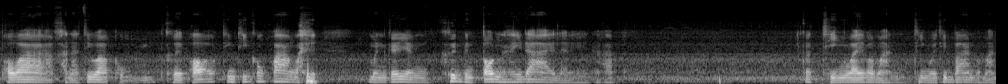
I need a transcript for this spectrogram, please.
เพราะว่าขณะที่ว่าผมเคยเพาะทิ้งๆคว้างๆไว้ มันก็ยังขึ้นเป็นต้นให้ได้เลยนะครับ ก็ทิ้งไว้ประมาณ ทิ้งไว้ที่บ้านประมาณ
